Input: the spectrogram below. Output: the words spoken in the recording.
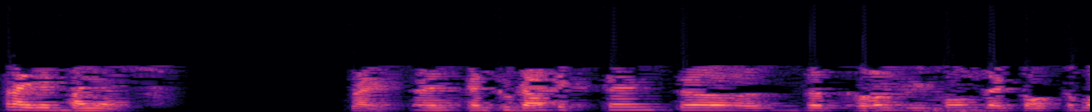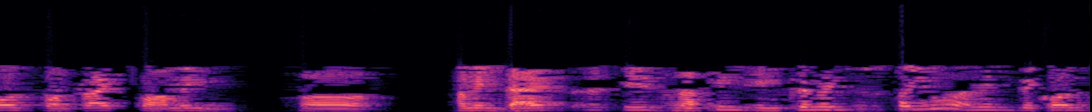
private buyers. Right. And to that extent, uh, the third reform that talked about contract farming, uh, I mean, that is nothing incremental for you? I mean, because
